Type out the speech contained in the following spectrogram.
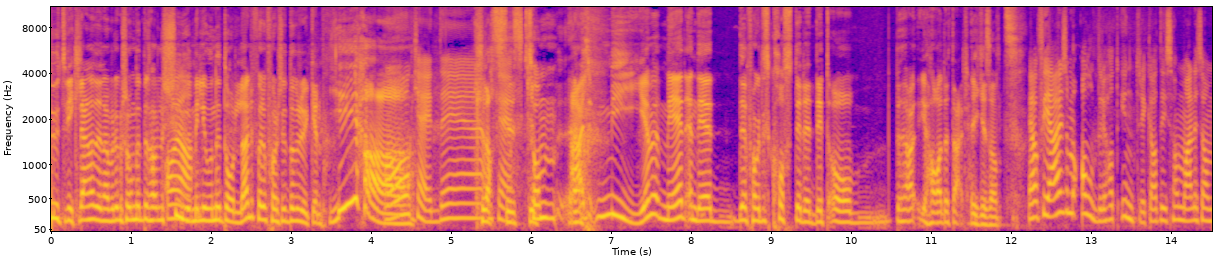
Utvikleren av denne applikasjonen betaler 20 oh, ja. millioner dollar for å fortsette å bruke den. Jiha! Okay, det Klassisk Klassisk. Som er mye mer enn det det faktisk koster Reddit å ha dette her. Ikke sant. Ja, for jeg har liksom aldri hatt inntrykk av at de som er liksom,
